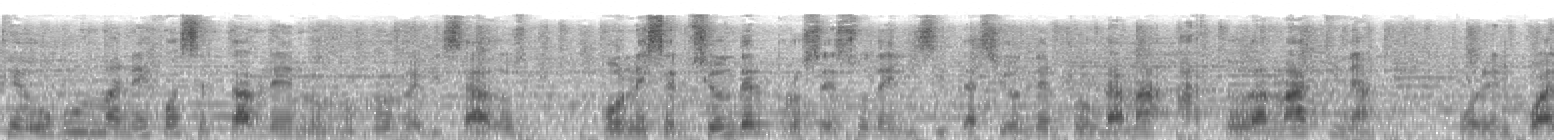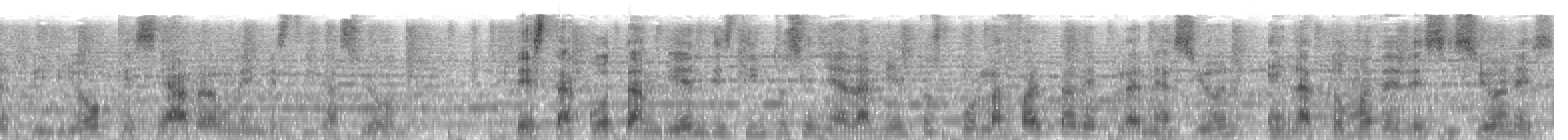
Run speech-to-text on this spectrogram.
que hubo un manejo aceptable en los rubros revisados, con excepción del proceso de licitación del programa a toda máquina, por el cual pidió que se abra una investigación. Destacó también distintos señalamientos por la falta de planeación en la toma de decisiones,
